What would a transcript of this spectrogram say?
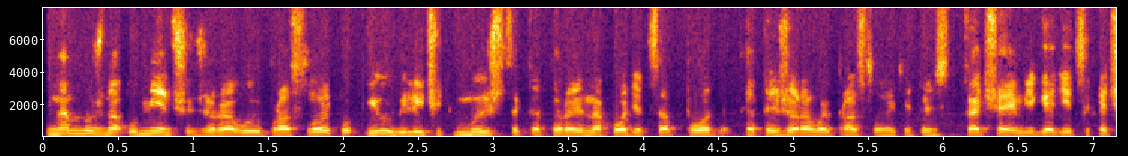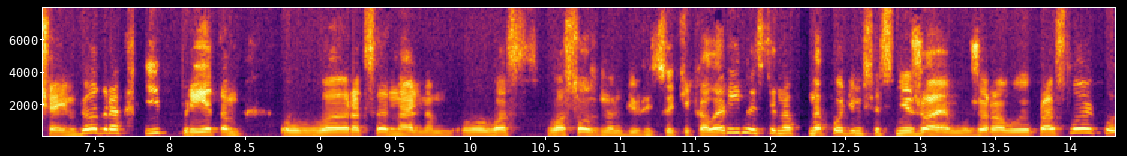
Нам нужно уменьшить жировую прослойку и увеличить мышцы, которые находятся под этой жировой прослойкой. То есть качаем ягодицы, качаем бедра, и при этом в рациональном, в осознанном дефиците калорийности находимся, снижаем жировую прослойку,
